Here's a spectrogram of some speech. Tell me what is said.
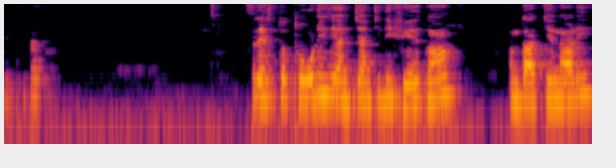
ਇੱਥੇ ਫਿਰ ਇਸ ਤੋਂ ਥੋੜੀ ਜਿਹੀ ਇੰਚ ਇੰਚ ਦੀ ਫੇਰ ਗਾਂ ਅੰਦਾਜ਼ੇ ਨਾਲ ਹੀ।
